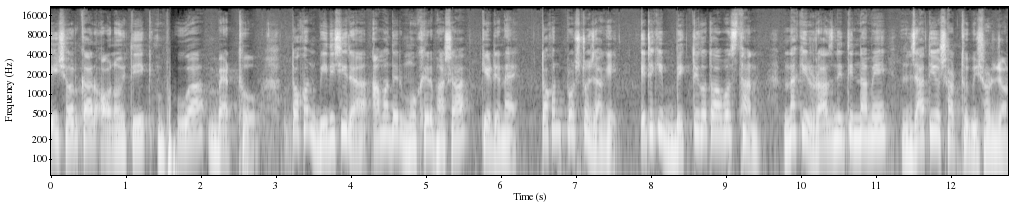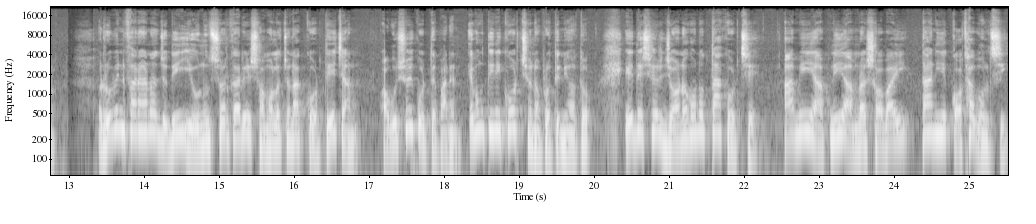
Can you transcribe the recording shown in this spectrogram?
এই সরকার অনৈতিক, ভুয়া, ব্যর্থ। তখন বিদেশিরা আমাদের মুখের ভাষা কেটে নেয়। তখন প্রশ্ন জাগে, এটা কি ব্যক্তিগত অবস্থান নাকি রাজনীতির নামে জাতীয় স্বার্থ বিসর্জন? রুমিন ফারহানা যদি ইউনুস সরকারের সমালোচনা করতেই চান, অবশ্যই করতে পারেন এবং তিনি করছেনও প্রতিনিয়ত। এদেশের জনগণও তা করছে। আমি, আপনি, আমরা সবাই তা নিয়ে কথা বলছি।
